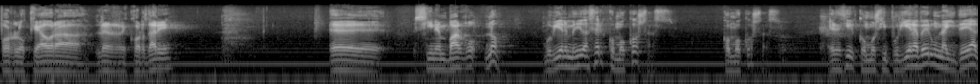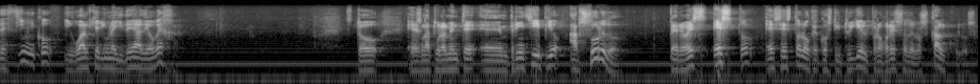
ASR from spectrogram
por lo que ahora les recordaré, eh, sin embargo, no, hubieran venido a ser como cosas, como cosas. Es decir, como si pudiera haber una idea de cinco, igual que hay una idea de oveja. Esto es naturalmente, en principio, absurdo, pero es esto, es esto lo que constituye el progreso de los cálculos,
